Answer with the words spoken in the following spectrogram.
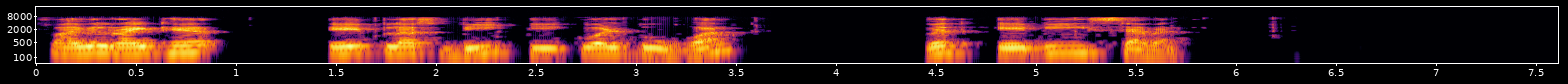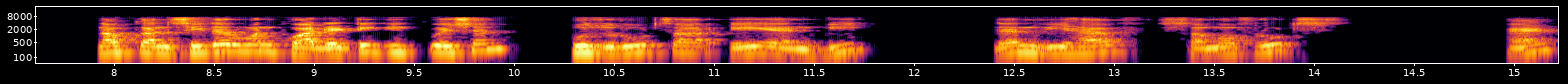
So i will write here a plus b equal to 1 with ab 7 now consider one quadratic equation whose roots are a and b. Then we have sum of roots and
